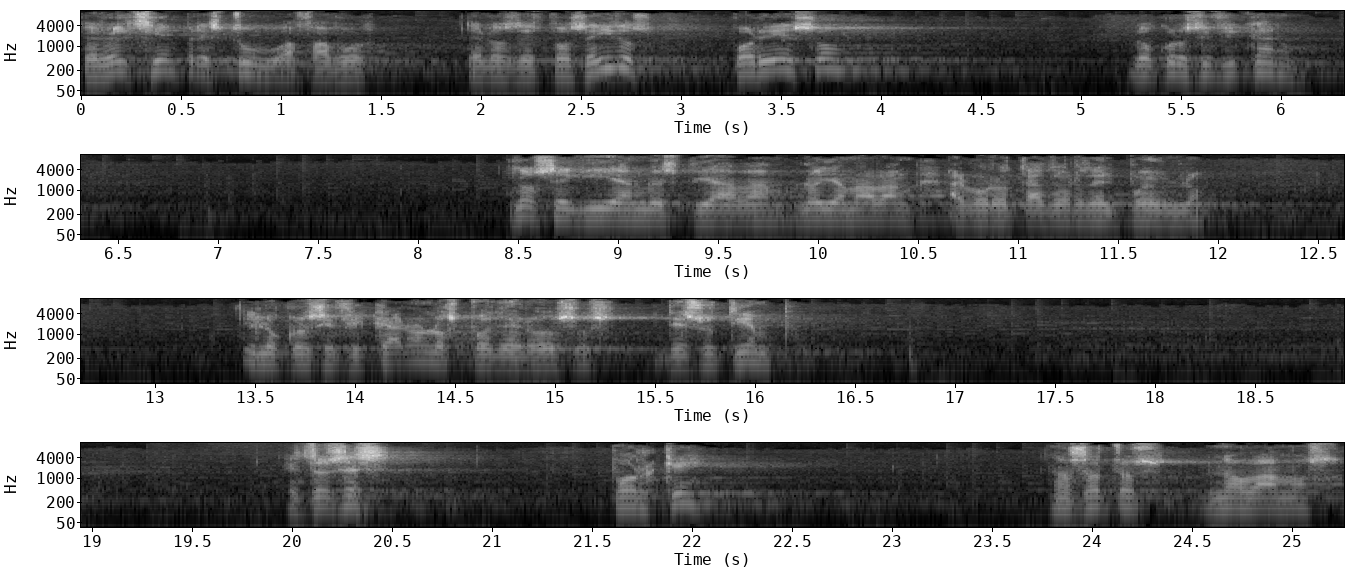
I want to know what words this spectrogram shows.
Pero él siempre estuvo a favor de los desposeídos. Por eso lo crucificaron. Lo seguían, lo espiaban, lo llamaban alborotador del pueblo y lo crucificaron los poderosos de su tiempo. Entonces, ¿por qué nosotros no vamos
